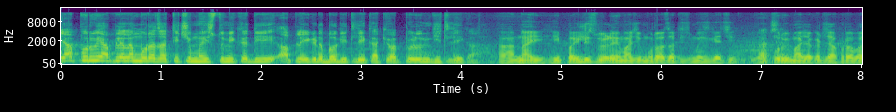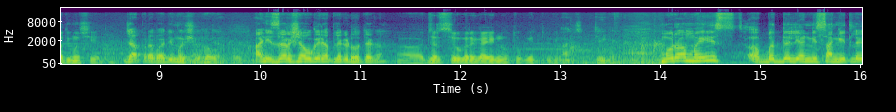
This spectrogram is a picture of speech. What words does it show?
यापूर्वी आपल्याला मुरा जातीची म्हैस तुम्ही कधी आपल्या इकडे बघितली का किंवा पिळून घेतली का? नाही ही पहिलीच वेळ आहे माझी मुर्रा जातीची म्हैस घ्यायची. यापूर्वी माझ्याकडे जाफराबादी म्हशी आहेत. जाफराबादी म्हशी हो, होत्या. हो. आणि जरशा वगैरे आपल्याकडे होत्या का? अ, जर्सी वगैरे काही नव्हतो घेत मी. अच्छा ठीक आहे. मुरा म्हैस अ, बद्दल यांनी सांगितलंय.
